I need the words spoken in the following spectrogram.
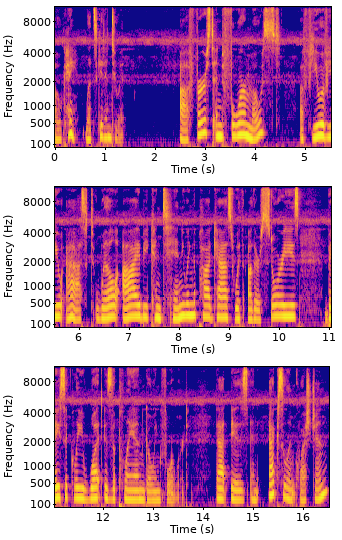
Okay, let's get into it. Uh, first and foremost, a few of you asked, Will I be continuing the podcast with other stories? Basically, what is the plan going forward? That is an excellent question.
